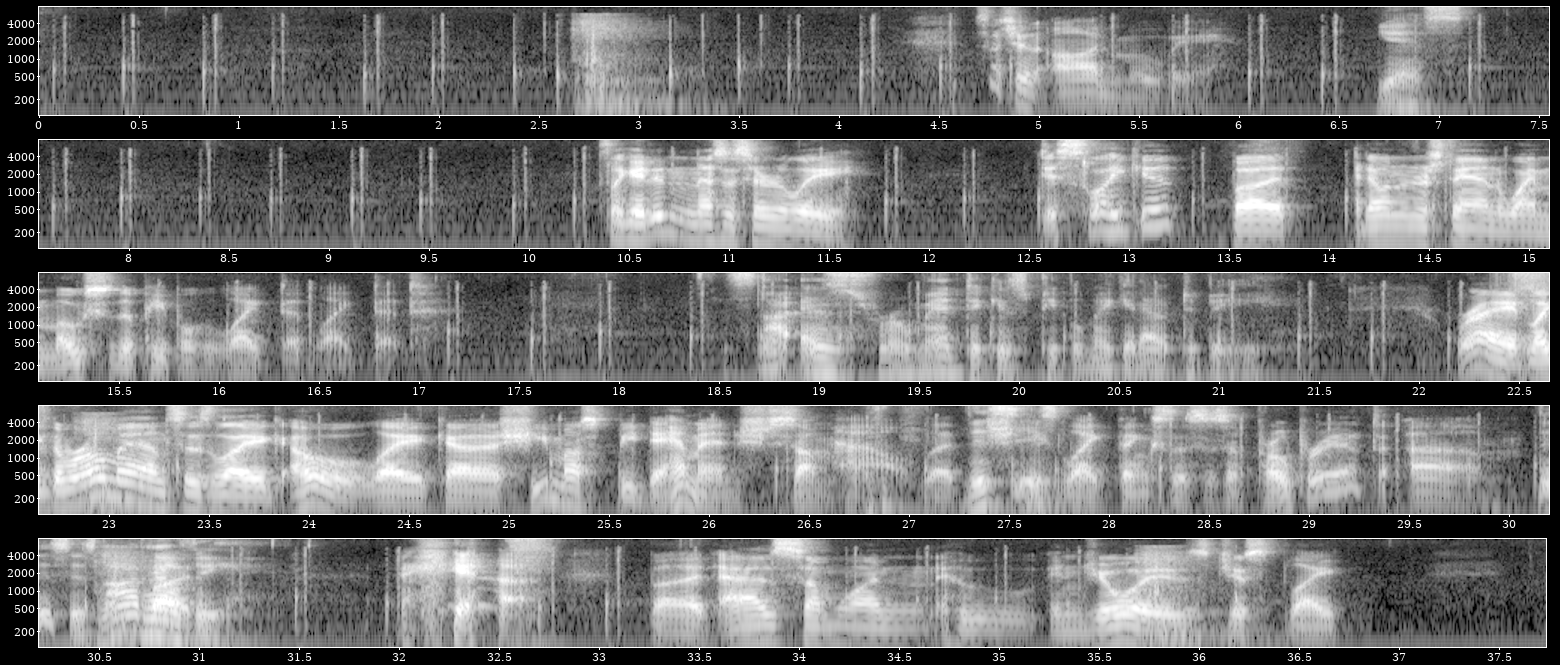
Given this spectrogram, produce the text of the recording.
such an odd movie. Yes. It's like I didn't necessarily dislike it, but I don't understand why most of the people who liked it liked it. It's not as romantic as people make it out to be. Right, like the romance is like, oh, like uh, she must be damaged somehow. That This she is- like thinks this is appropriate. Um, This is not But- healthy. yeah, but as someone who enjoys just like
